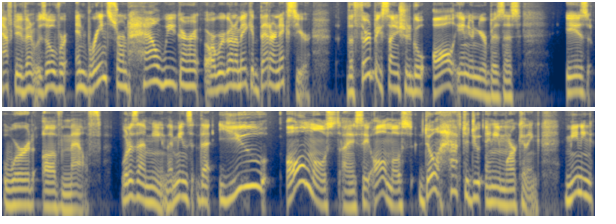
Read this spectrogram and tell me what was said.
after the event was over and brainstormed how we gonna, or we're going to make it better next year. The third big sign you should go all in in your business is word of mouth. What does that mean? That means that you almost, I say almost, don't have to do any marketing, meaning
